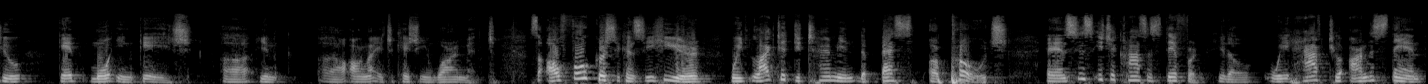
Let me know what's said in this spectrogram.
to get more engaged uh, in uh, online education environment. So our focus, you can see here, we'd like to determine the best approach. And since each class is different, you know, we have to understand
